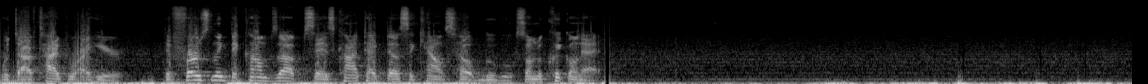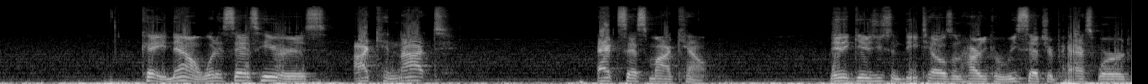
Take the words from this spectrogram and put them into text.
which I've typed right here. The first link that comes up says contact us accounts help Google. So I'm going to click on that. Okay, now what it says here is I cannot access my account. Then it gives you some details on how you can reset your password,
